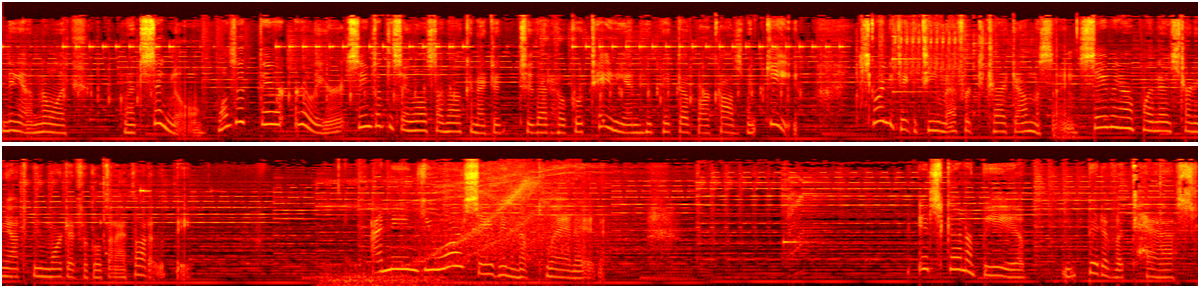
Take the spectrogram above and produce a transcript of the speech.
out an electronic signal. Was it there earlier? It seems that the signal is somehow connected to that Hocotatian who picked up our cosmic key. It's going to take a team effort to track down this thing. Saving our planet is turning out to be more difficult than I thought it would be. I mean, you are saving the planet. It's gonna be a bit of a task.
